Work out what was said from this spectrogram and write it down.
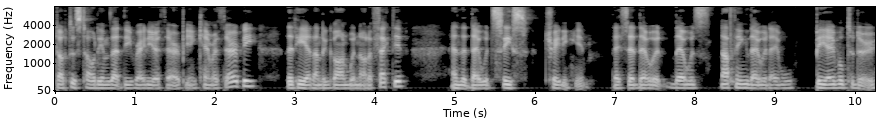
doctors told him that the radiotherapy and chemotherapy that he had undergone were not effective and that they would cease treating him. They said there would there was nothing they would able be able to do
